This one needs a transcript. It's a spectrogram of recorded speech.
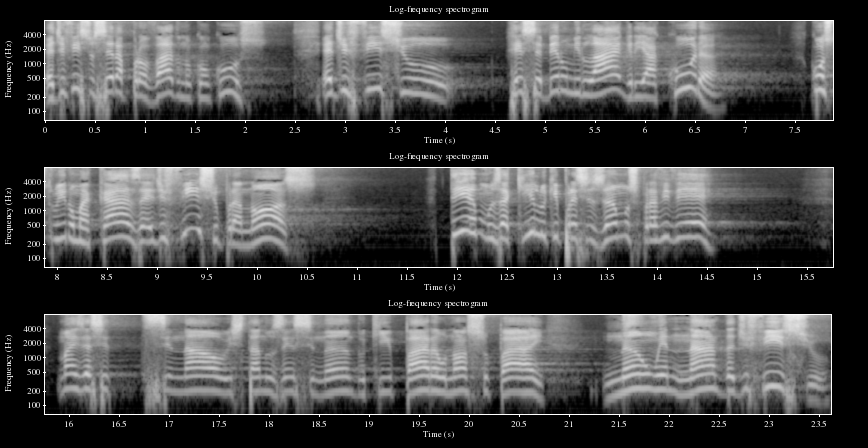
É difícil ser aprovado no concurso. É difícil receber um milagre, a cura construir uma casa, é difícil para nós termos aquilo que precisamos para viver. Mas esse sinal está nos ensinando que para o nosso Pai não é nada difícil,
